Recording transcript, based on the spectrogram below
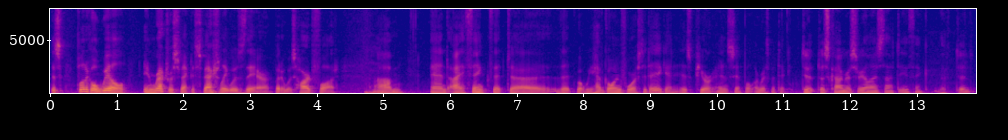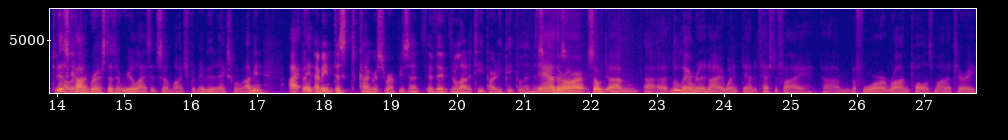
this political will, in retrospect, especially, was there, but it was hard fought. Mhm. Um, and I think that, uh, that what we have going for us today, again, is pure and simple arithmetic. Do- Does Congress realize that, do you think? Do- do This Congress doesn't realize it so much, but maybe the next one. will. I mean, I, But, it- I mean, this Congress represents, uh, there there are a lot of Tea Party people in this yeah, Congress. there are. So um, uh, Lou Lehrman and I went down to testify um, before Ron Paul's monetary,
